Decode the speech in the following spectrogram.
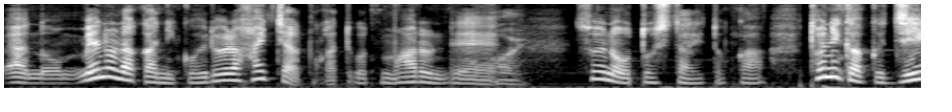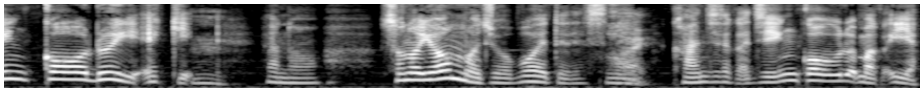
あの、目の中にこういろいろ入っちゃうとかってこともあるんで、はい。そういうのを落としたりとか、とにかく人工類液、んあの、その4文字を覚えてですね、はい漢字だから人工類、まあいいや、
